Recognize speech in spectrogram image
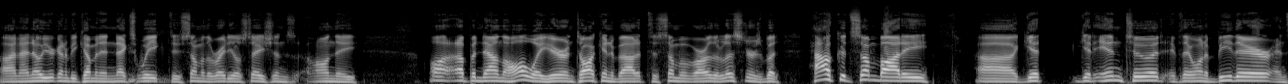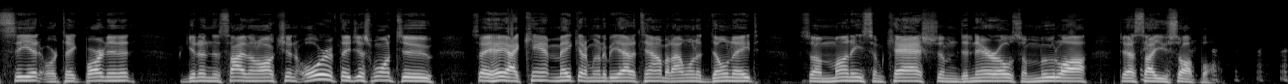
uh, and I know you're going to be coming in next week to some of the radio stations on the up and down the hallway here and talking about it to some of our other listeners, but how could somebody uh, get get into it if they want to be there and see it or take part in it? get in the silent auction, or if they just want to say, hey, I can't make it, I'm going to be out of town, but I want to donate some money, some cash, some dinero, some moolah to SIU softball.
